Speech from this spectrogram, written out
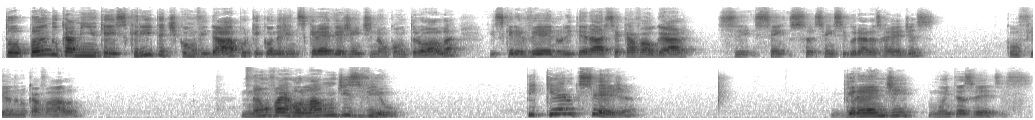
topando o caminho que a escrita te convidar, porque quando a gente escreve a gente não controla, escrever no literar-se é cavalgar sem, sem, sem segurar as rédeas, confiando no cavalo. Não vai rolar um desvio, pequeno que seja, grande muitas vezes.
